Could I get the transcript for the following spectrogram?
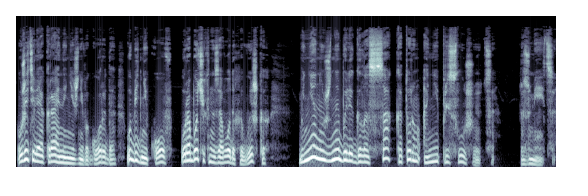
у жителей окраины Нижнего города, у бедняков, у рабочих на заводах и вышках, мне нужны были голоса, к которым они прислушаются, разумеется.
